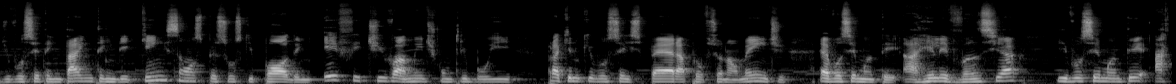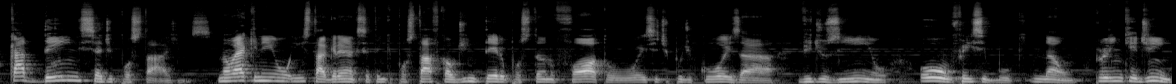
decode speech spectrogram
de você tentar entender quem são as pessoas que podem efetivamente contribuir para aquilo que você espera profissionalmente, é você manter a relevância e você manter a cadência de postagens. Não é que nem o Instagram que você tem que postar, ficar o dia inteiro postando foto, ou esse tipo de coisa, videozinho, ou Facebook. Não. Pro LinkedIn,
